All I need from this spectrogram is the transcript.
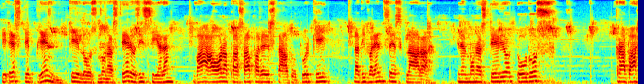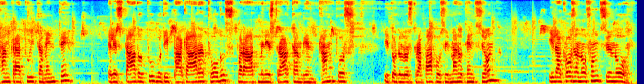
que este bien que los monasterios hicieran va ahora a pasar para el Estado, porque la diferencia es clara. En el monasterio todos trabajan gratuitamente. El Estado tuvo de pagar a todos para administrar también campos y todos los trabajos y manutención. Y la cosa no funcionó.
